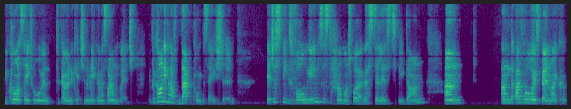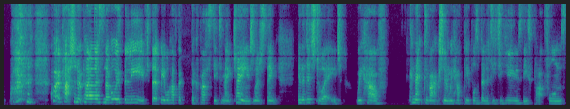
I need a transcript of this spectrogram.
you can't say to a woman to go in the kitchen and make them a sandwich, if we can't even have that conversation, it just speaks volumes as to how much work there still is to be done. Um, and I've always been like quite, quite a passionate person. I've always believed that we will have the, the capacity to make change. And I just think in the digital age, we have connective action, we have people's ability to use these platforms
